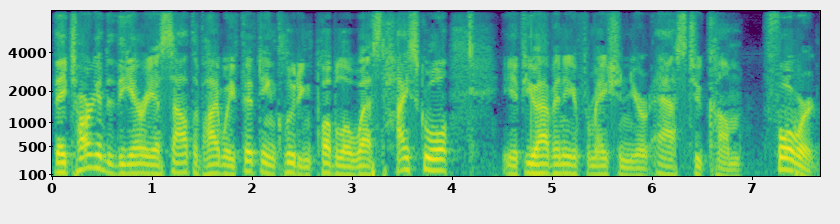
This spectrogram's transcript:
They targeted the area south of Highway 50, including Pueblo West High School. If you have any information, you're asked to come forward.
